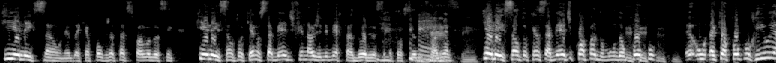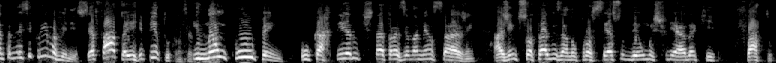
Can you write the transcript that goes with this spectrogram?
que eleição, né? Daqui a pouco já está se falando assim, que eleição? Estou querendo saber de final de Libertadores, assim, a torcida do Flamengo. É, que eleição? Estou querendo saber de Copa do Mundo. É um pouco, é, daqui a pouco o Rio entra nesse clima, Vinícius. É fato, aí repito. E não culpem o carteiro que está trazendo a mensagem. A gente só está avisando, o processo deu uma esfriada aqui. Fato.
